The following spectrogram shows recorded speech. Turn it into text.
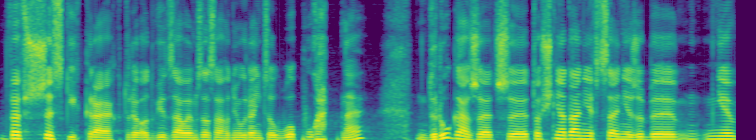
we wszystkich krajach, które odwiedzałem za zachodnią granicą było płatne. Druga rzecz y, to śniadanie w cenie, żeby nie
